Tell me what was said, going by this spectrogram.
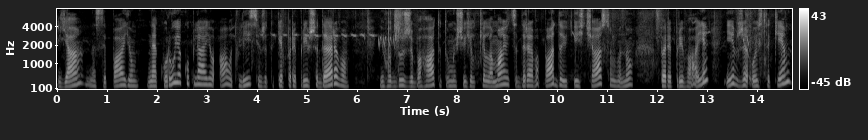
я насипаю не кору я купляю, а от в лісі вже таке перепрівше дерево. Його дуже багато, тому що гілки ламаються, дерева падають, і з часом воно перепріває. І вже ось таким,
